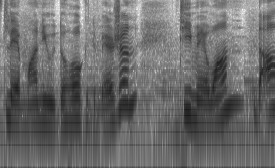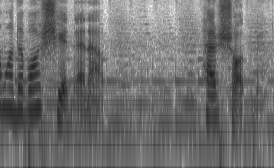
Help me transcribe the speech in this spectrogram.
Slêmanî û dihok dibêjin, tîmê wan di amadebaşiyê de ne. Her şad be.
